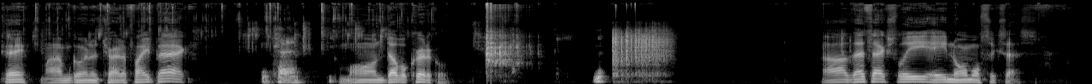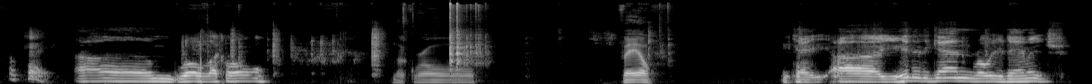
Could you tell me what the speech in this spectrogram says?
Okay, I'm going to try to fight back. Okay. Come on, double critical. Uh, that's actually a normal success. Okay. Um, roll luck roll. Luck roll. Fail. Okay. Uh, you hit it again. Roll your damage.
